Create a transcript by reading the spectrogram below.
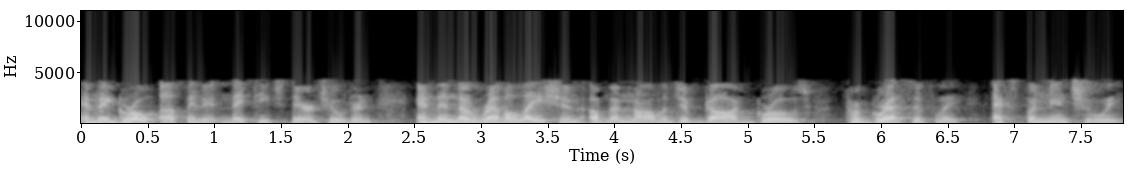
And they grow up in it and they teach their children. And then the revelation of the knowledge of God grows progressively, exponentially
